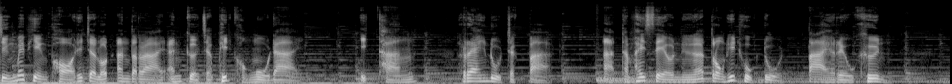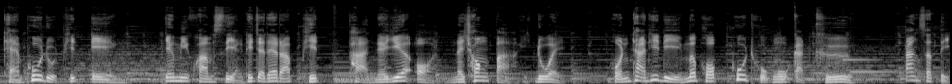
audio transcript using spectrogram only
จึงไม่เพียงพอที่จะลดอันตรายอันเกิดจากพิษของงูได้ อีกทั้ง แรงดูดจากปาก อาจทำให้เซลล์เนื้อตรงที่ถูกดูดตายเร็วขึ้น แถมผู้ดูดพิษเอง ยังมีความเสี่ยงที่จะได้รับพิษ ผ่านเนื้อเยื่ออ่อนในช่องปากอีกด้วย หนทางที่ดีเมื่อพบผู้ถูกงูกัดคือ ตั้งสติ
